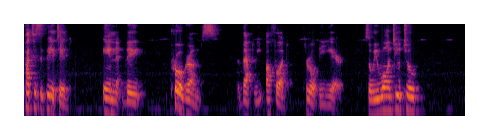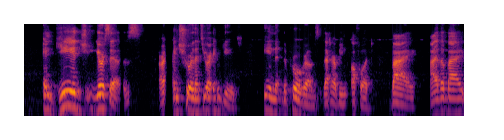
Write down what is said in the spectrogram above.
participated in the programs that we offered throughout the year. So we want you to engage yourselves or ensure that you are engaged in the programs that are being offered by either by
